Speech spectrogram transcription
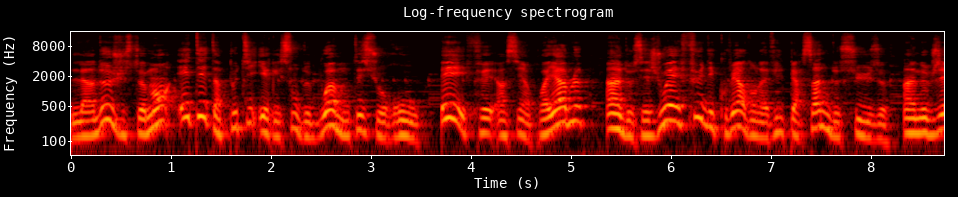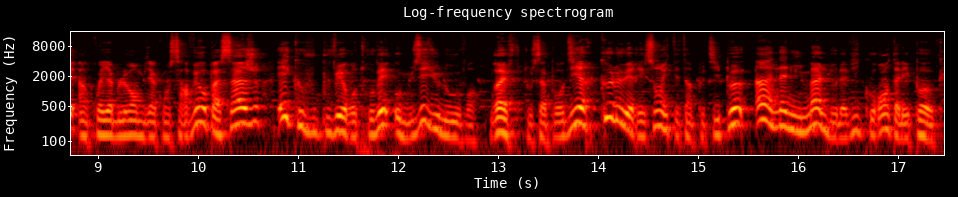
L'un d'eux justement était un petit hérisson de bois monté sur roue. Et, fait ainsi incroyable, un de ces jouets fut découvert dans la ville persane de Suse. Un objet incroyablement bien conservé au passage et que vous pouvez retrouver au musée du Louvre. Bref, tout ça pour dire que le hérisson était un petit peu un animal de la vie courante à l'époque.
